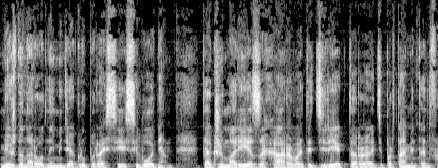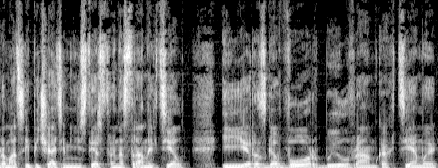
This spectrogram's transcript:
международной медиагруппы «Россия сегодня». Также Мария Захарова, это директор Департамента информации и печати Министерства иностранных дел. И разговор был в рамках темы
